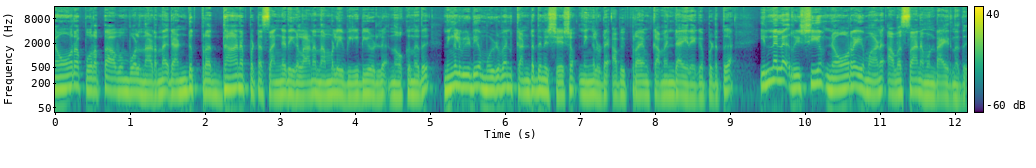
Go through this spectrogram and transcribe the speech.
നോറ പുറത്താവുമ്പോൾ നടന്ന രണ്ട് പ്രധാനപ്പെട്ട സംഗതികളാണ് നമ്മൾ ഈ വീഡിയോയിൽ നോക്കുന്നത്. നിങ്ങൾ വീഡിയോ മുഴുവൻ കണ്ടതിന് ശേഷം നിങ്ങളുടെ അഭിപ്രായം കമന്റായി രേഖപ്പെടുത്തുക. ഇന്നലെ ഋഷിയും നോറയുമാണ് അവസാനമുണ്ടായിരുന്നത്.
